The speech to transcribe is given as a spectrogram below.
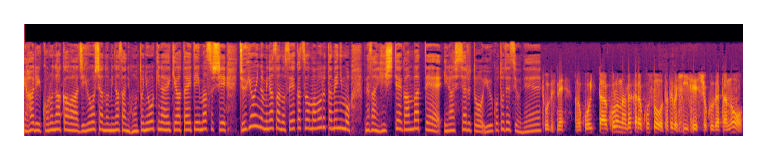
やはりコロナ禍は事業者の皆さんに本当に大きな影響を与えていますし従業員の皆さんの生活を守るためにも皆さん必死で頑張っていらっしゃるということですよね。そうですね。あのこういったコロナだからこそ例えば非接触型の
